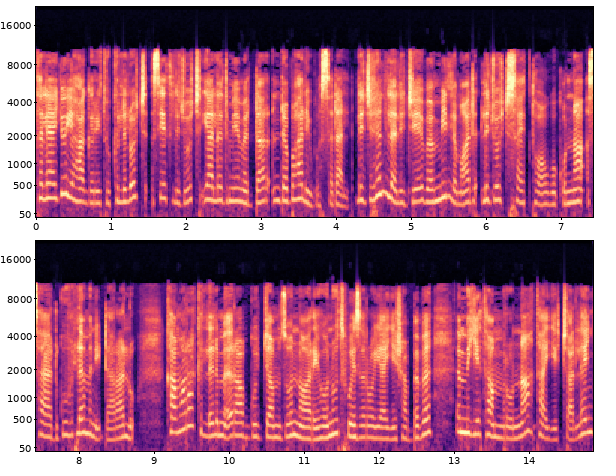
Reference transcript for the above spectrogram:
በተለያዩ የሀገሪቱ ክልሎች ሴት ልጆች ያለ እድሜ መዳር እንደ ባህል ይወሰዳል። ልጅህን ለልጄ በሚል ልማድ ልጆች ሳይተዋወቁና ሳያድጉ ለምን ይዳራሉ? ከአማራ ክልል ምዕራብ ጎጃም ዞን ነዋሪ የሆኑት ወይዘሮ ያየሽ አበበ ታየች አለኝ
